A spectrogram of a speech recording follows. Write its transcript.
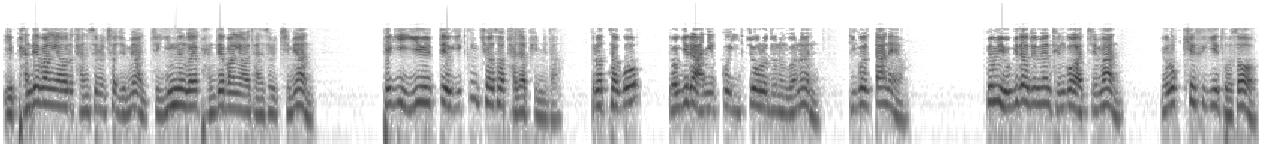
이 반대 방향으로 단수를 쳐주면 즉 있는 거에 반대 방향으로 단수를 치면 백이 이을 때 여기 끊겨서 다 잡힙니다. 그렇다고 여기를 안 입고 이쪽으로 두는 거는 이걸 따내요. 그러면 여기다 두면 된 것 같지만 이렇게 흙이 둬서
